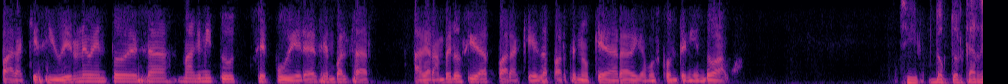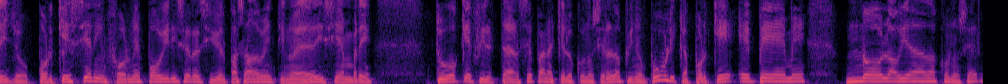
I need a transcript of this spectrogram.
para que si hubiera un evento de esa magnitud se pudiera desembalsar a gran velocidad para que esa parte no quedara, digamos, conteniendo agua. Sí, doctor Carrillo, ¿por qué si el informe POIRI se recibió el pasado 29 de diciembre tuvo que filtrarse para que lo conociera la opinión pública? ¿Por qué EPM no lo había dado a conocer?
